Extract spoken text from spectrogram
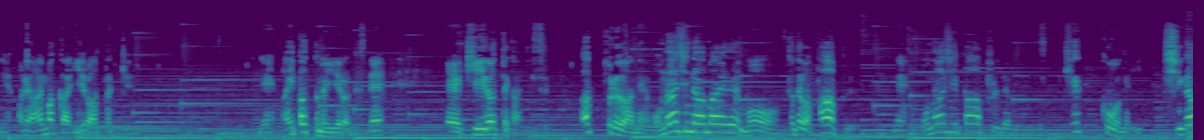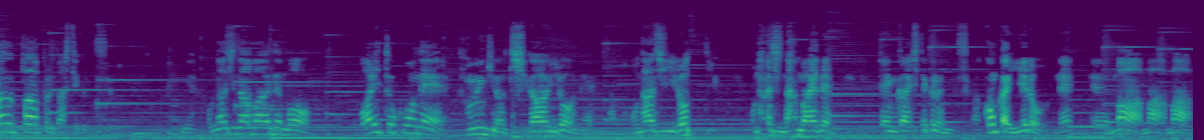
ね、あれ iMac はイエローあったっけ？ね、iPad のイエローですね。えー、黄色って感じです。アップルはね、同じ名前でも、例えばパープル、ね、同じパープルでも結構ね、違うパープル出してくるんですよ。ね、同じ名前でも、割とこうね、雰囲気の違う色をね、あの同じ色っていう、同じ名前で展開してくるんですが、今回イエローね、えー、まあまあまあ、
